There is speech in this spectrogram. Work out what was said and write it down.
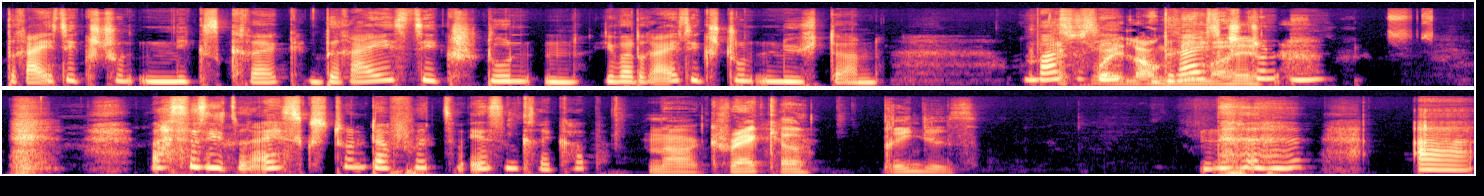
30 Stunden nichts gekriegt. 30 Stunden. Ich war 30 Stunden nüchtern. Und was, was ich lang 30 nicht mehr. Stunden. was, was ich 30 Stunden davor zum Essen gekriegt habe? Na, Cracker, Pringles. eine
